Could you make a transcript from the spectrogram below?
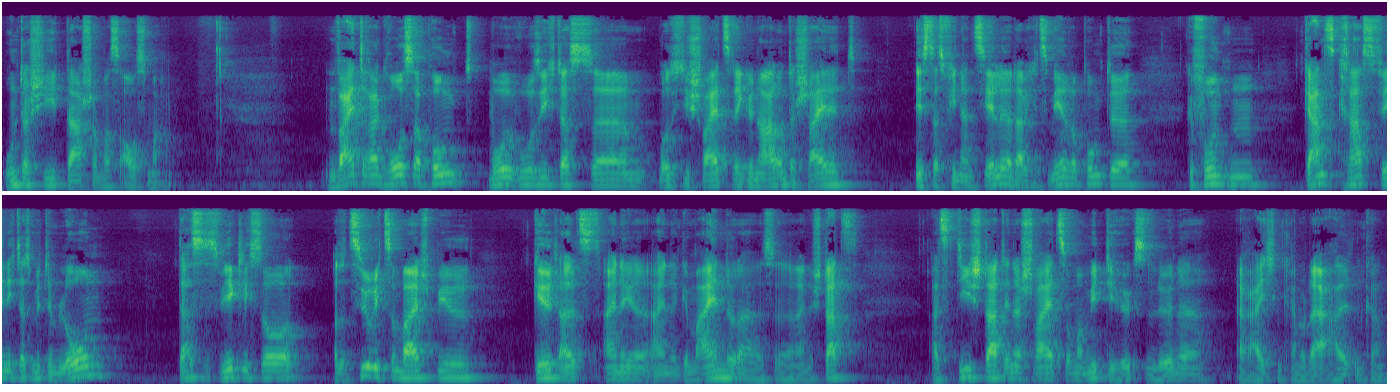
Unterschied da schon was ausmachen. Ein weiterer großer Punkt, wo, wo, sich, das, ähm, wo sich die Schweiz regional unterscheidet, ist das Finanzielle. Da habe ich jetzt mehrere Punkte gefunden. Ganz krass finde ich das mit dem Lohn. Das ist wirklich so, also Zürich zum Beispiel gilt als eine, eine Gemeinde oder als äh, eine Stadt, als die Stadt in der Schweiz, wo man mit die höchsten Löhne erreichen kann oder erhalten kann.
